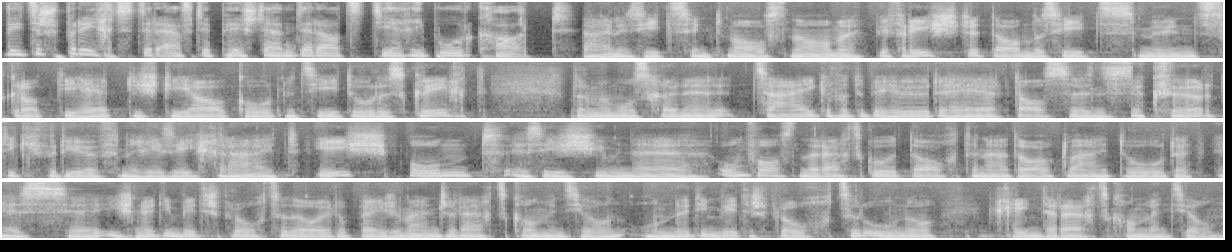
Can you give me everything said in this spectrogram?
widerspricht der FDP-Ständerat Thierry Burkhardt. Einerseits sind die Massnahmen befristet, andererseits müssen es gerade die härtesten angeordnet sein durch das Gericht. Oder man muss können zeigen von der Behörde her, dass es eine Gefährdung für die öffentliche Sicherheit ist. Und es ist in einem umfassenden Rechtsgutachten auch dargelegt worden, es äh, ist nicht im Widerspruch zu der Europäischen Menschenrechtskonvention und nicht im Widerspruch zur UNO-Kinderrechtskonvention.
